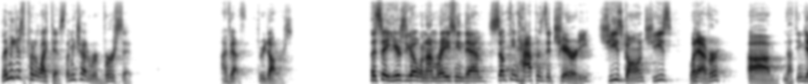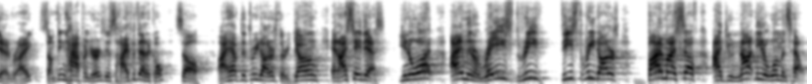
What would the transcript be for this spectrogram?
Let me just put it like this. Let me try to reverse it. I've got $3. Let's say years ago when I'm raising them, something happens to Charity. She's gone. She's whatever. Um, nothing did, right? Something happened to her. This is hypothetical. So I have the three daughters. They're young. And I say this you know what? I'm going to raise three, these three daughters by myself. I do not need a woman's help.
